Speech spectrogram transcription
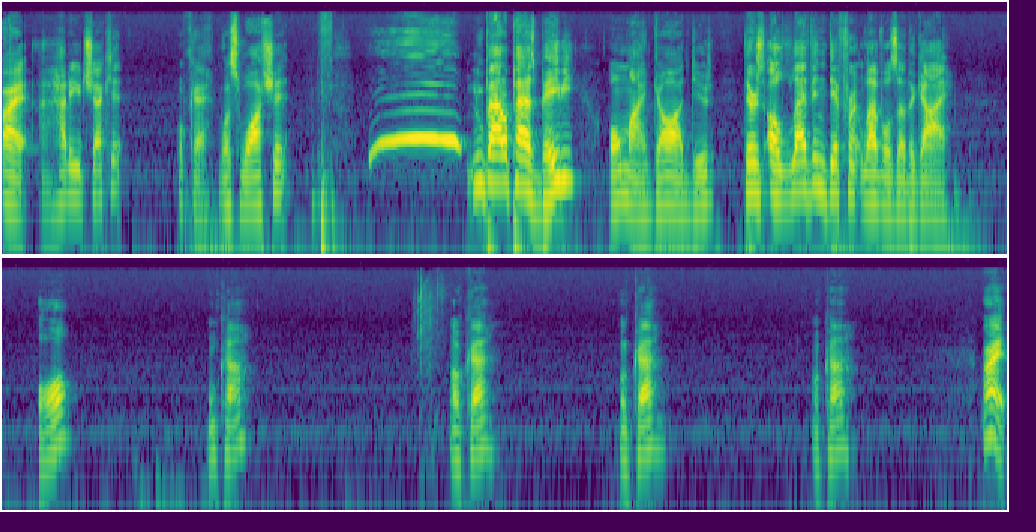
All right, how do you check it? Okay, let's watch it. Ooh, new battle pass, baby. Oh my god, dude. There's 11 different levels of the guy. Oh. Okay. Okay. Okay. Okay. All right,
